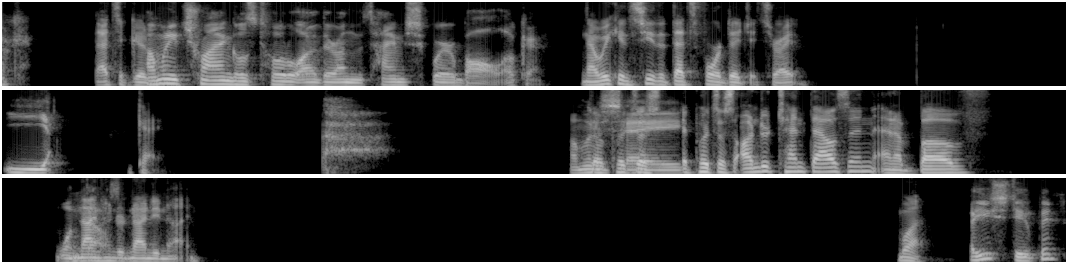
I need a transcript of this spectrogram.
Okay. That's a good How one. many triangles total are there on the Times Square ball? Okay. Now we can see that that's four digits, right? Yeah. Okay. I'm So going it puts us say it puts us under 10,000 and above 1,000. 999. What? Are you stupid?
